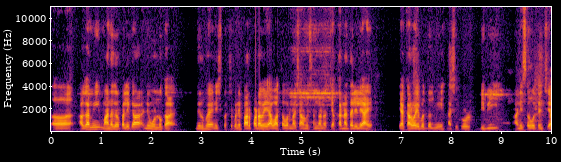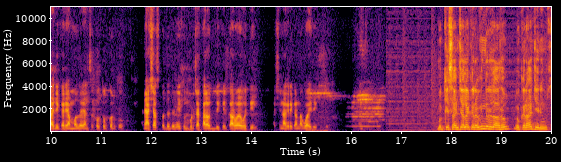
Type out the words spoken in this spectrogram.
आगामी महानगरपालिका निवडणुका निर्भय निष्पक्षपणे पार पाडावे या वातावरणाच्या अनुषंगानं करण्यात आलेली आहे. या कारवाईबद्दल मी नाशिक रोड डीबी आणि सर्व त्यांचे अधिकारी अंमलदार यांचं कौतुक करतो. आणि अशाच पद्धतीने इथून पुढच्या कालावधीत देखील कारवाई होतील. अशी नागरिकांना ग्वाही देखील मुख्य संचालक रवींद्र जाधव लोकराज्य न्यूज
